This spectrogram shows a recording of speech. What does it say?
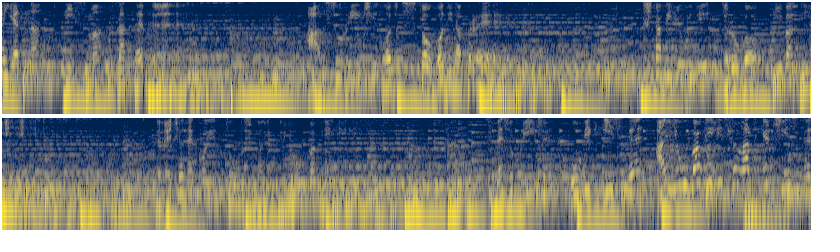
Ima jedna pisma za tebe. Al su riči od sto godina pre. Šta bi ljudi drugo pivali? Već o nekoj tužnoj ljubavi. Sve su priče uvijek iste A ljubavi slatke čiste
